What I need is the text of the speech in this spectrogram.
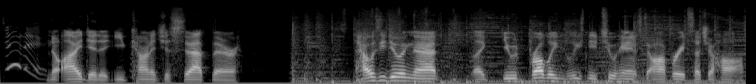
did it. No, I did it. You kind of just sat there. How is he doing that? Like, you would probably at least need two hands to operate such a hop.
